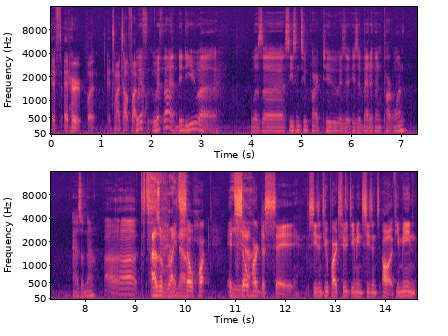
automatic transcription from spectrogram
If it hurt, but it's my top five With now. with that, did you uh was uh season two part two? Is it is it better than part one? as of now? Uh, As of right it's now. so hard. It's so hard to say. Season two, part two. Do you mean season? T- oh, if you mean,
